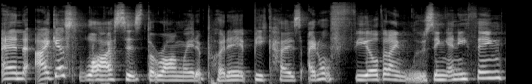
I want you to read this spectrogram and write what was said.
And I guess loss is the wrong way to put it because I don't feel that I'm losing anything.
